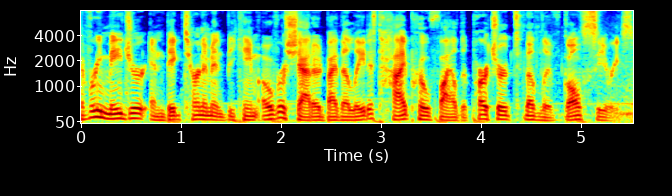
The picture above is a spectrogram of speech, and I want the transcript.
every major and big tournament became overshadowed by the latest high profile departure to the LIV Golf Series.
